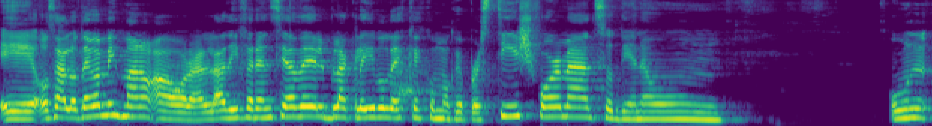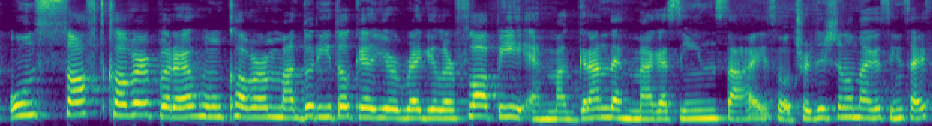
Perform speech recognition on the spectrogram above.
Eh, o sea, lo tengo en mis manos ahora. La diferencia del Black Label es que es como que prestige format, o tiene un un, un soft cover, pero es un cover más durito que your regular floppy, es más grande, es magazine size o traditional magazine size.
